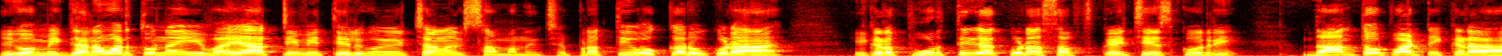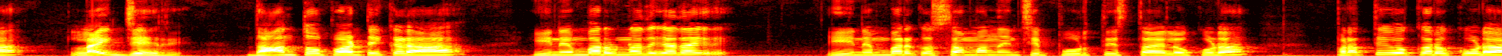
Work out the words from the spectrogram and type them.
ఇగో మీకు కనబడుతున్న ఈ వైఆర్టీవీ తెలుగు న్యూస్ ఛానల్కి సంబంధించి ప్రతి ఒక్కరు కూడా ఇక్కడ పూర్తిగా కూడా సబ్స్క్రైబ్ చేసుకోర్రి. దాంతోపాటు ఇక్కడ లైక్ చేయర్రి. దాంతోపాటు ఇక్కడ ఈ నెంబర్ ఉన్నది కదా ఇది. ఈ నెంబర్కు సంబంధించి పూర్తి స్థాయిలో కూడా ప్రతి ఒక్కరు కూడా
